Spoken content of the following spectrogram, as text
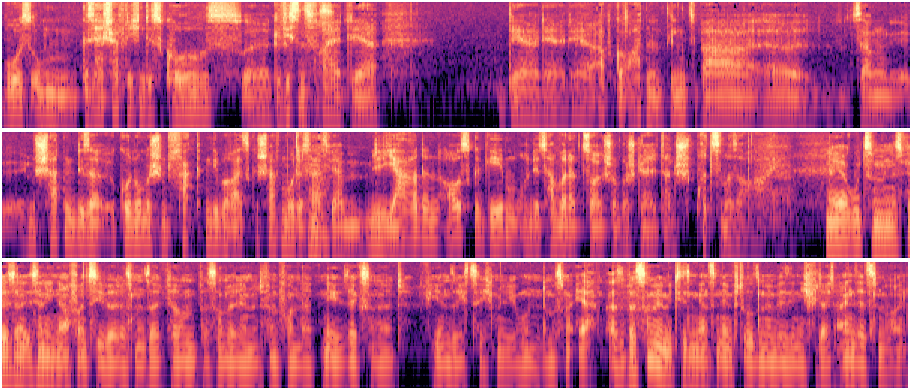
wo es um gesellschaftlichen Diskurs, äh, Gewissensfreiheit der, der, der, der Abgeordneten ging, war äh, sozusagen im Schatten dieser ökonomischen Fakten, die bereits geschaffen wurden. Das genau. heißt, wir haben Milliarden ausgegeben und jetzt haben wir das Zeug schon bestellt, dann spritzen wir es auch rein. Naja, gut, zumindest ist ja, nicht nachvollziehbar, dass man sagt, was haben wir denn mit 500, nee, 664 Millionen, da muss man, ja, also was haben wir mit diesen ganzen Impfdosen, wenn wir sie nicht vielleicht einsetzen wollen?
